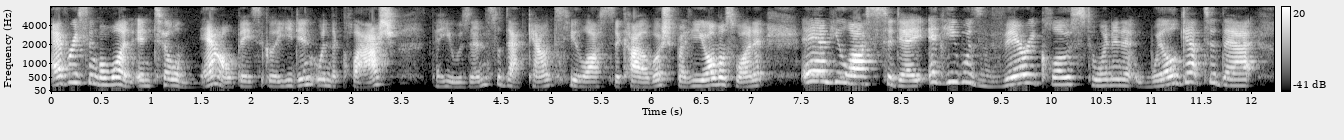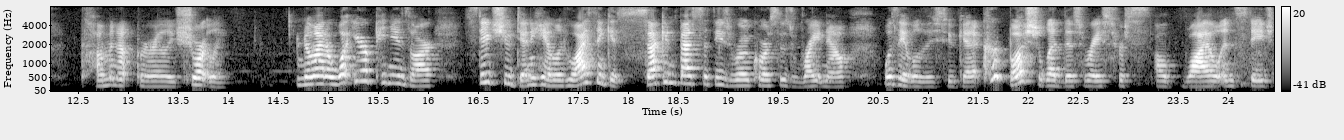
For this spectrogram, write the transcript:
every single one until now, basically. He didn't win the Clash that he was in, so that counts. He lost to Kyle Busch, but he almost won it. And he lost today, and he was very close to winning it. We'll get to that coming up really shortly. No matter what your opinions are, Stage 2, Denny Hamlin, who I think is second best at these road courses right now, was able to get it. Kurt Busch led this race for a while in Stage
